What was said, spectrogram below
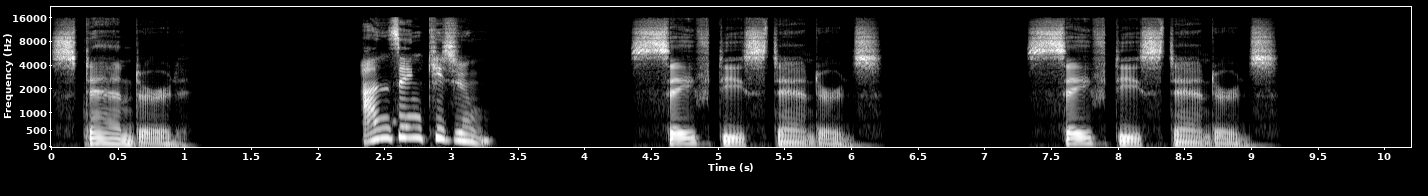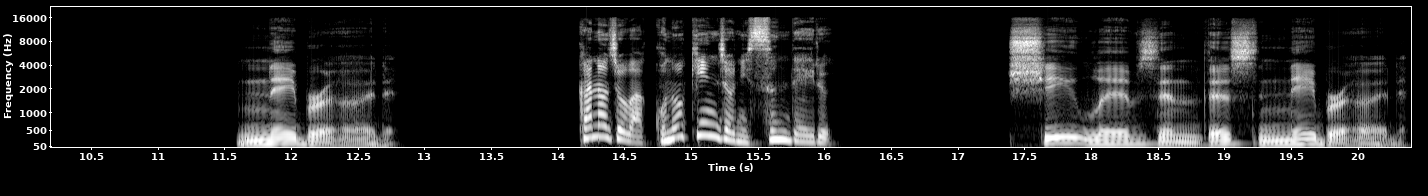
Standard. 安全基準。 Safety standards. Safety standards. Neighborhood. 彼女はこの近所に住んでいる。 She lives in this neighborhood.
